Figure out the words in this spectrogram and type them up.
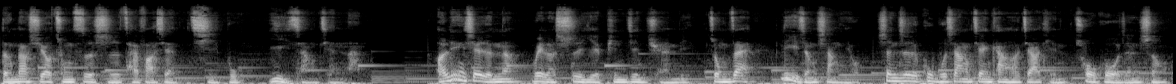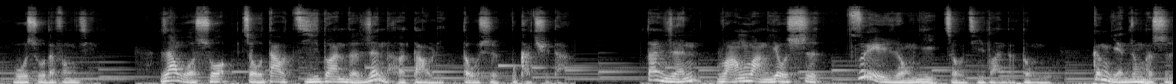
等到需要冲刺时，才发现起步异常艰难；而另一些人呢，为了事业拼尽全力，总在力争上游，甚至顾不上健康和家庭，错过人生无数的风景。让我说，走到极端的任何道理都是不可取的，但人往往又是最容易走极端的动物。更严重的是，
